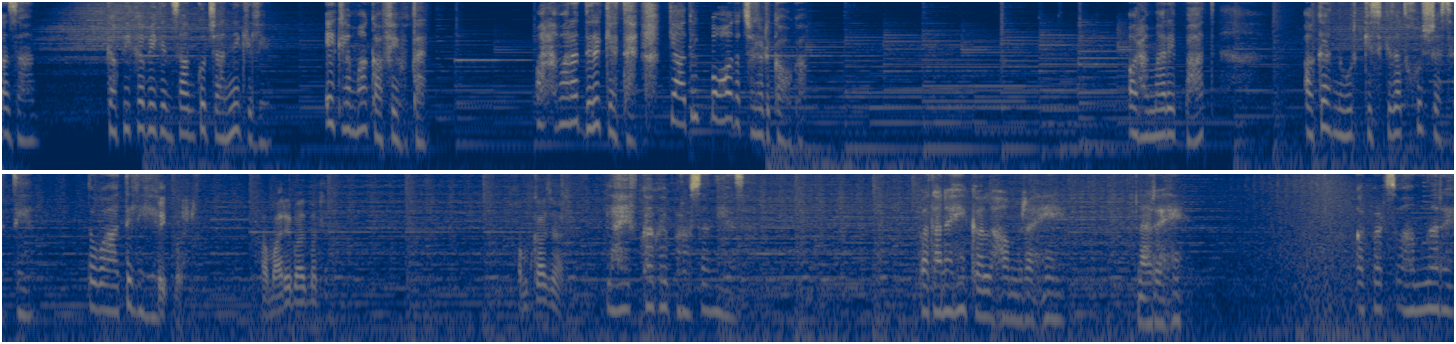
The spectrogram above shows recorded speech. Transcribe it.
अजान कभी कभी एक इंसान को जानने के लिए एक लम्हा काफ़ी होता है। और हमारा दिल कहता है कि आदिल बहुत अच्छा लड़का होगा। और हमारे बाद अगर नूर किसी के साथ खुश रह सकती है तो वो आदिल ही है। एक मिनट। हमारे बाद मतलब? हम कहाँ जा रहे हैं? लाइफ का कोई भरोसा नहीं है सर। पता नहीं कल हम रहें ना रहें। और परसों हम ना रहे।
